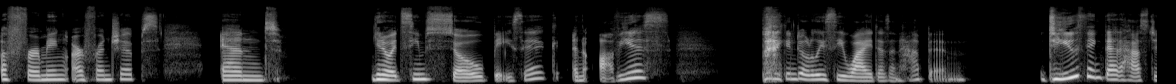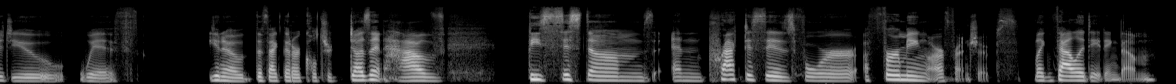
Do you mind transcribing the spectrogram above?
affirming our friendships. And, you know, it seems so basic and obvious, but I can totally see why it doesn't happen. Do you think that has to do with, you know, the fact that our culture doesn't have these systems and practices for affirming our friendships, like validating them?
